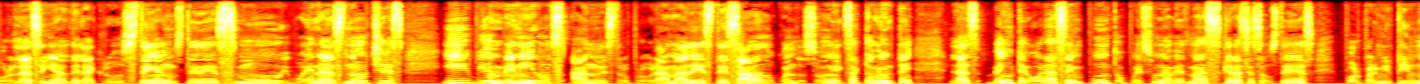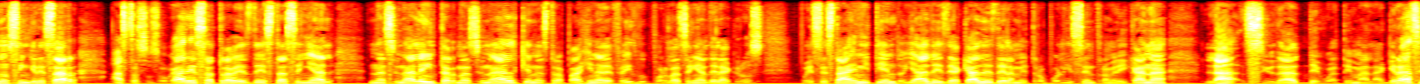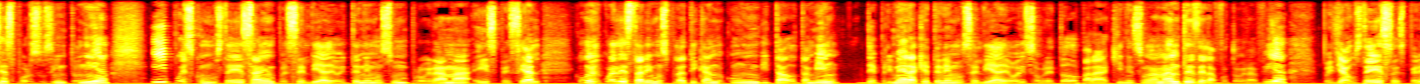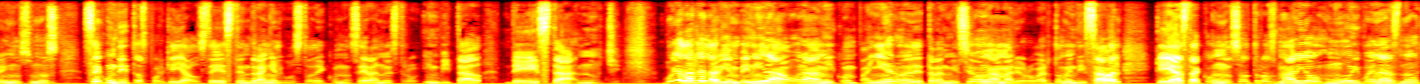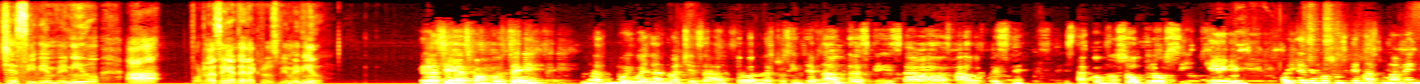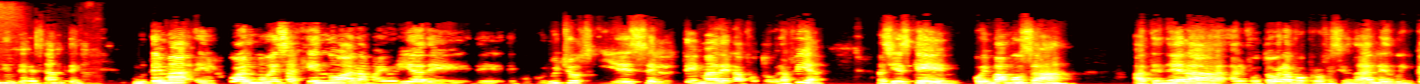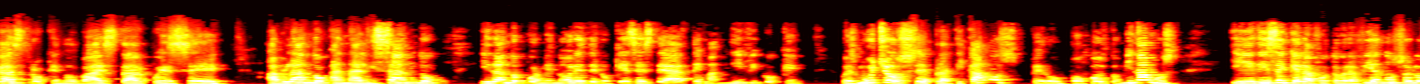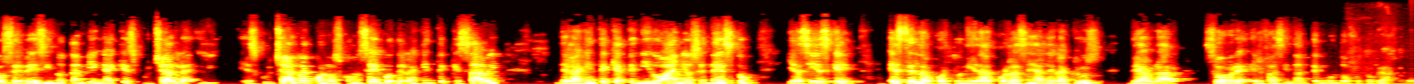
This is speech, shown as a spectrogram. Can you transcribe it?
Por la señal de la cruz, tengan ustedes muy buenas noches y bienvenidos a nuestro programa de este sábado cuando son exactamente las 20 horas en punto, pues una vez más, gracias a ustedes por permitirnos ingresar hasta sus hogares a través de esta señal nacional e internacional que nuestra página de Facebook por la señal de la cruz pues está emitiendo ya desde acá, desde la metrópolis centroamericana, la ciudad de Guatemala. Gracias por su sintonía y pues como ustedes saben, pues el día de hoy tenemos un programa especial con el cual estaremos platicando con un invitado también de primera que tenemos el día de hoy, sobre todo para quienes son amantes de la fotografía, pues ya ustedes espérennos unos segunditos porque ya ustedes tendrán el gusto de conocer a nuestro invitado de esta noche. Voy a darle la bienvenida ahora a mi compañero de transmisión, a Mario Roberto Mendizábal, que ya está con nosotros. Mario, muy buenas noches y bienvenido a Por la Señal de la Cruz. Bienvenido. Gracias, Juan José. Unas muy buenas noches a todos nuestros internautas que sábado pasado pues eh, están con nosotros y que hoy tenemos un tema sumamente interesante, un tema el cual no es ajeno a la mayoría de, cucuruchos y es el tema de la fotografía. Así es que hoy vamos a, tener al fotógrafo profesional Edwin Castro que nos va a estar pues eh, hablando, analizando y dando pormenores de lo que es este arte magnífico que pues muchos eh, practicamos, pero pocos dominamos. Y dicen que la fotografía no solo se ve, sino también hay que escucharla y escucharla con los consejos de la gente que sabe, de la gente que ha tenido años en esto. Y así es que esta es la oportunidad por la señal de la cruz de hablar sobre el fascinante mundo fotográfico.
